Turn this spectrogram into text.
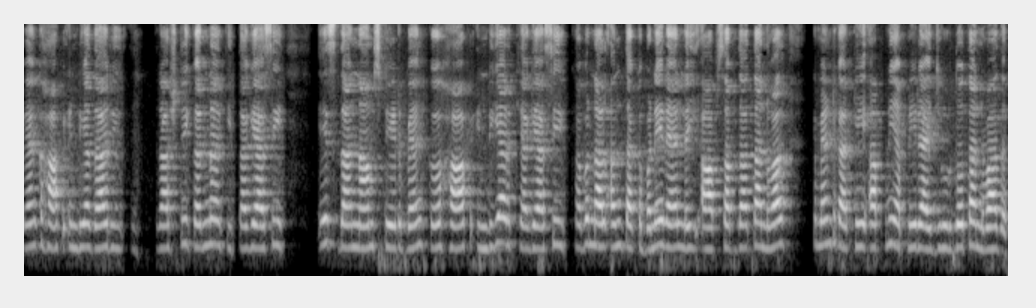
ਬੈਂਕ ਆਫ ਇੰਡੀਆ ਦਾ ਰੀ- ਰਾਸ਼ਟਰੀਕਰਨ ਕੀਤਾ ਗਿਆ ਸੀ। ਇਸ ਦਾ ਨਾਮ ਸਟੇਟ ਬੈਂਕ ਆਫ ਇੰਡੀਆ ਰੱਖਿਆ ਗਿਆ ਸੀ। ਖਬਰ ਨਾਲ ਅੰਤ ਤੱਕ ਬਣੇ ਰਹਿਣ ਲਈ ਆਪ ਸਭ ਦਾ ਧੰਨਵਾਦ। ਕਮੈਂਟ ਕਰਕੇ ਆਪਣੀ ਆਪਣੀ ਰਾਏ ਜ਼ਰੂਰ ਦਿਓ। ਧੰਨਵਾਦ।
